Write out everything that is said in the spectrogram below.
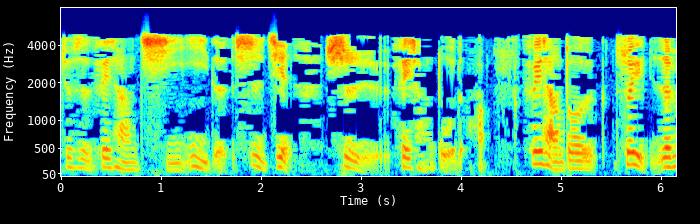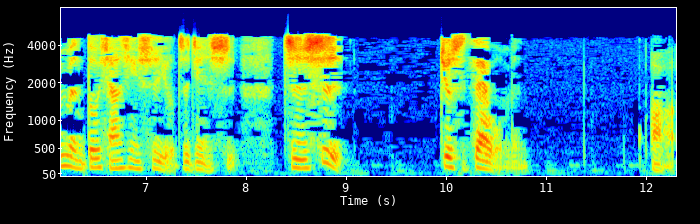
就是非常奇异的事件是非常多的哈，非常多，所以人们都相信是有这件事，只是就是在我们啊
